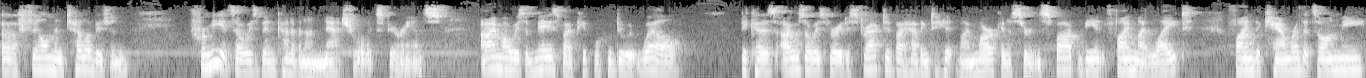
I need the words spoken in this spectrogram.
uh, film and television, for me, it's always been kind of an unnatural experience. I'm always amazed by people who do it well because I was always very distracted by having to hit my mark in a certain spot, be it, find my light, find the camera that's on me,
